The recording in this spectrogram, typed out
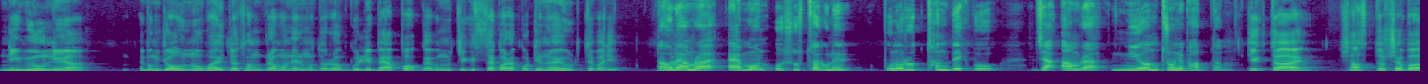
নিউমোনিয়া এবং যৌনবাহিত সংক্রমণের মতো রোগগুলি ব্যাপক এবং চিকিৎসা করা কঠিন হয়ে উঠতে পারে। তাহলে আমরা এমন অসুস্থতাগুলির পুনরুত্থান দেখব যা আমরা নিয়ন্ত্রণে ভাবতাম। ঠিক তাই স্বাস্থ্যসেবা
